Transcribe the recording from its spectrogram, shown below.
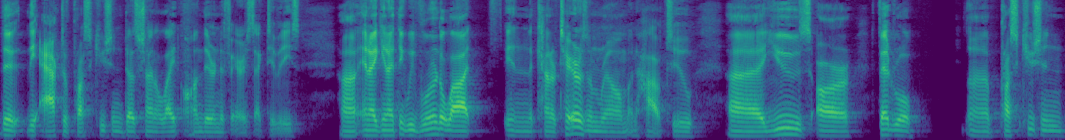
the, the act of prosecution does shine a light on their nefarious activities. Uh, and again, I think we've learned a lot in the counterterrorism realm on how to uh, use our federal uh, prosecution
